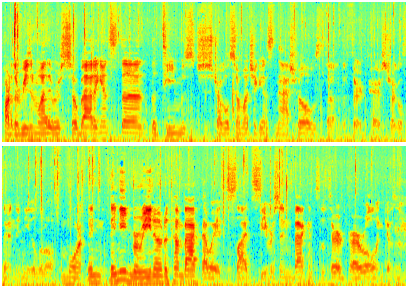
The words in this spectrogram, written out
part of the reason why they were so bad against the the team was just struggled so much against Nashville was the, the third pair struggles there, and they need a little more. They, they need Marino to come back. That way, it slides Severson back into the third pair role and gives them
